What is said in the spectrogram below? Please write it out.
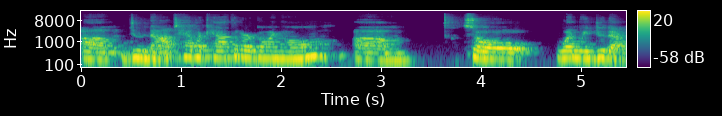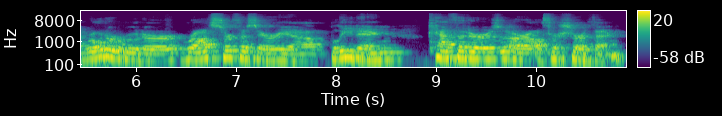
um, do not have a catheter going home. Um, so when we do that Roto-Rooter, raw surface area, bleeding, catheters are a for sure thing.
